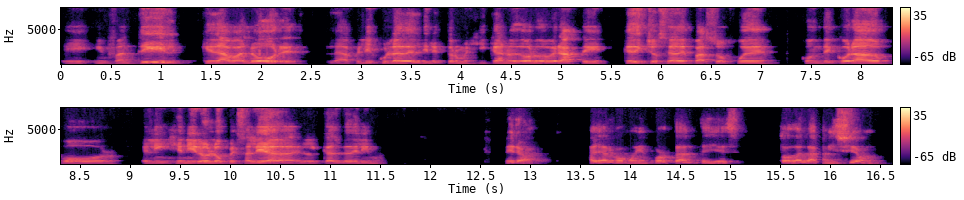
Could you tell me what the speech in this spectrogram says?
eh, infantil, que da valores, la película del director mexicano Eduardo Verástegui, que dicho sea de paso fue condecorado por el ingeniero López Aliaga, el alcalde de Lima. Mira, hay algo muy importante y es toda la misión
